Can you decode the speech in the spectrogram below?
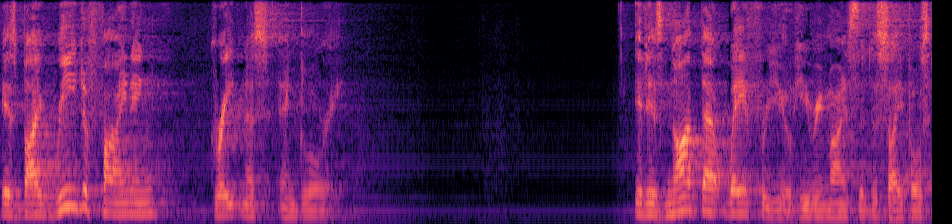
is by redefining greatness and glory. It is not that way for you, he reminds the disciples.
